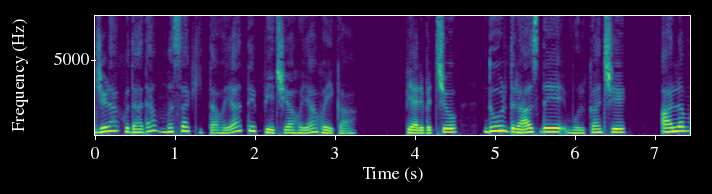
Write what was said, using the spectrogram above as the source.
ਜਿਹੜਾ ਖੁਦਾ ਦਾ ਮਸਾ ਕੀਤਾ ਹੋਇਆ ਤੇ ਭੇਜਿਆ ਹੋਇਆ ਹੋਏਗਾ। ਪਿਆਰੇ ਬੱਚੋ ਦੂਰ ਦਰਾਜ਼ ਦੇ ਮੁਲਕਾਂ 'ਚ ਆਲਮ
